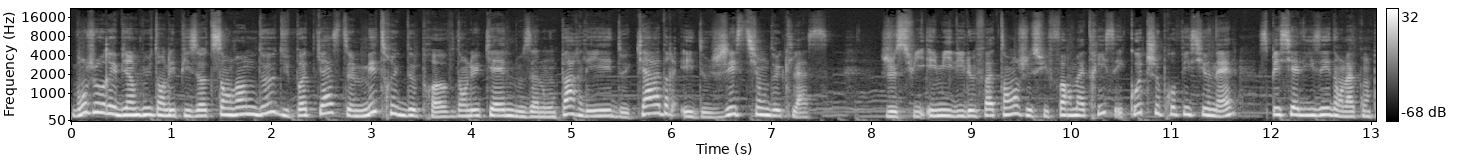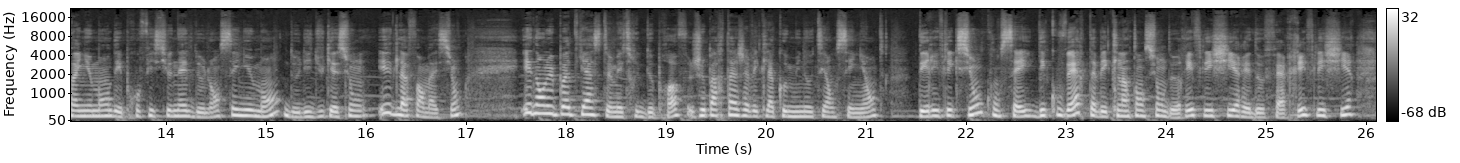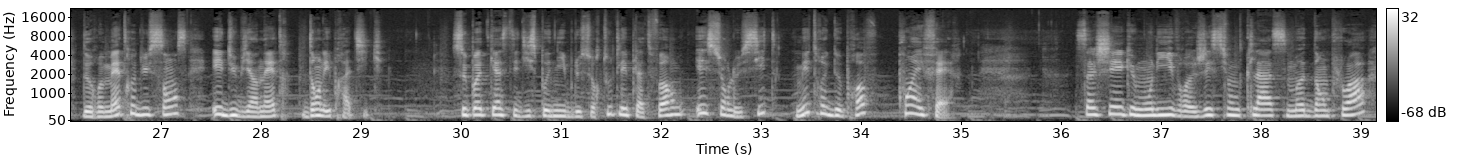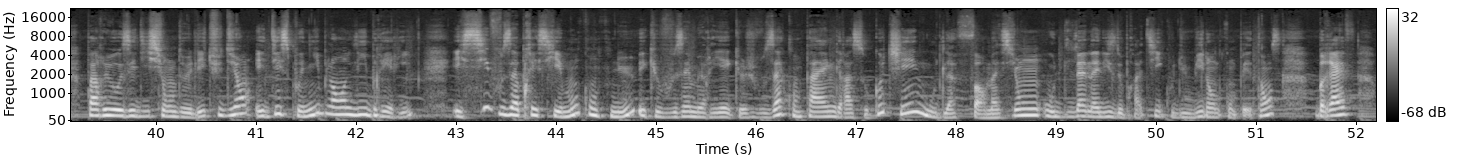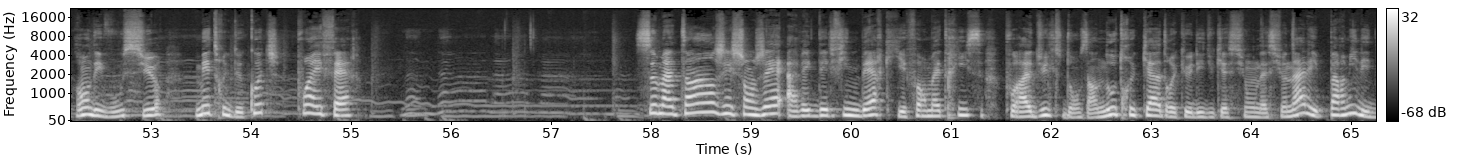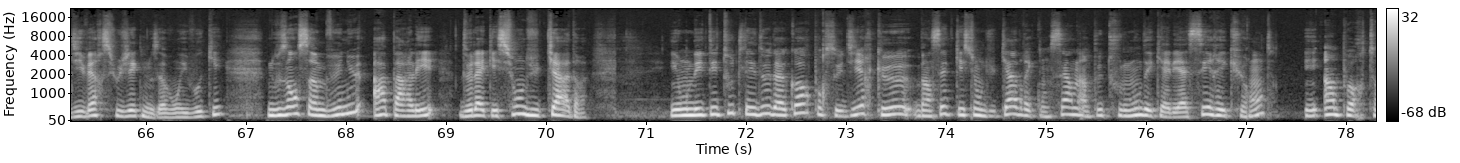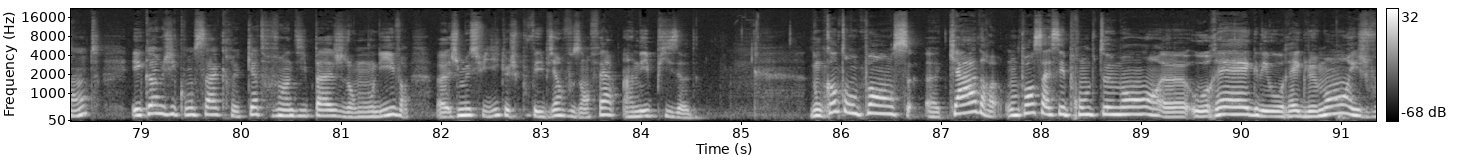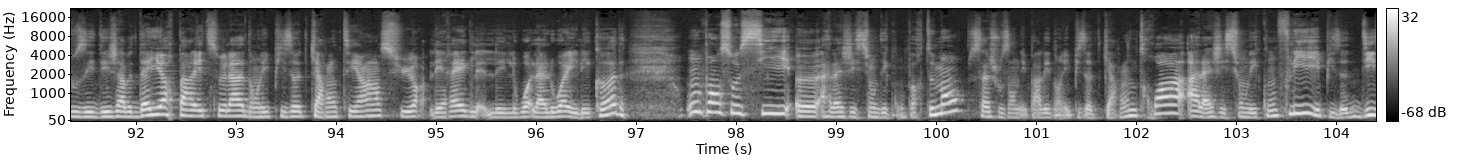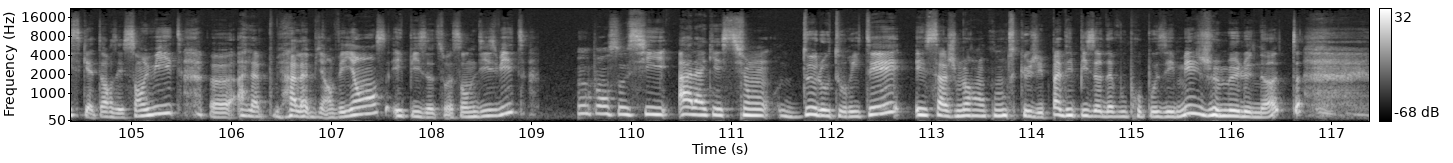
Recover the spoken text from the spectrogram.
Bonjour et bienvenue dans l'épisode 122 du podcast Mes trucs de prof dans lequel nous allons parler de cadre et de gestion de classe. Je suis Émilie Lefatan, je suis formatrice et coach professionnelle spécialisée dans l'accompagnement des professionnels de l'enseignement, de l'éducation et de la formation. Et dans le podcast Mes trucs de prof, je partage avec la communauté enseignante des réflexions, conseils, découvertes avec l'intention de réfléchir et de faire réfléchir, de remettre du sens et du bien-être dans les pratiques. Ce podcast est disponible sur toutes les plateformes et sur le site mestrucsdeprof.fr. Sachez que mon livre Gestion de classe, mode d'emploi, paru aux éditions de l'étudiant, est disponible en librairie. Et si vous appréciez mon contenu et que vous aimeriez que je vous accompagne grâce au coaching ou de la formation ou de l'analyse de pratique ou du bilan de compétences, bref, rendez-vous sur mestrucsdecoach.fr. Ce matin, j'échangeais avec Delphine Bert, qui est formatrice pour adultes dans un autre cadre que l'éducation nationale, et parmi les divers sujets que nous avons évoqués, nous en sommes venus à parler de la question du cadre. Et on était toutes les deux d'accord pour se dire que ben, cette question du cadre concerne un peu tout le monde et qu'elle est assez récurrente et importante. Et comme j'y consacre 90 pages dans mon livre, euh, je me suis dit que je pouvais bien vous en faire un épisode. Donc quand on pense euh, cadre, on pense assez promptement euh, aux règles et aux règlements, et je vous ai déjà d'ailleurs parlé de cela dans l'épisode 41 sur les règles, les lois, la loi et les codes. On pense aussi euh, à la gestion des comportements, ça je vous en ai parlé dans l'épisode 43, à la gestion des conflits, épisode 10, 14 et 108, à la, à la bienveillance, épisode 78. On pense aussi à la question de l'autorité, et ça je me rends compte que j'ai pas d'épisode à vous proposer, mais je me le note.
